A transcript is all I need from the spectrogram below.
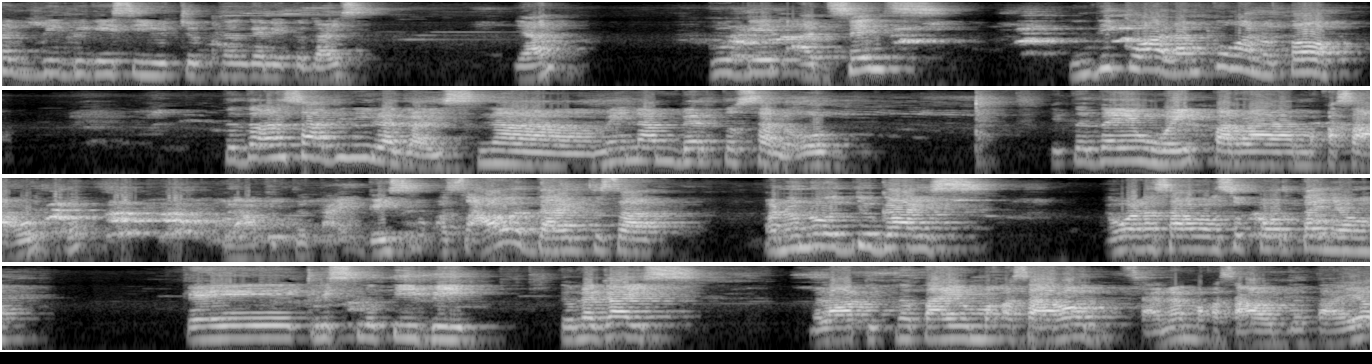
nagbibigay si YouTube ng ganito guys. Yan. Google AdSense. Hindi ko alam kung ano to. Totoo ang sabi nila guys na may number to sa loob. Ito na yung way para makasahod. Oh, lapit na tayo guys makasahod dahil to sa panonood nyo guys. Na walang sawang suporta nyo kay Crislo TV. Ito na guys. Malapit na tayo makasahod. Sana makasahod na tayo.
